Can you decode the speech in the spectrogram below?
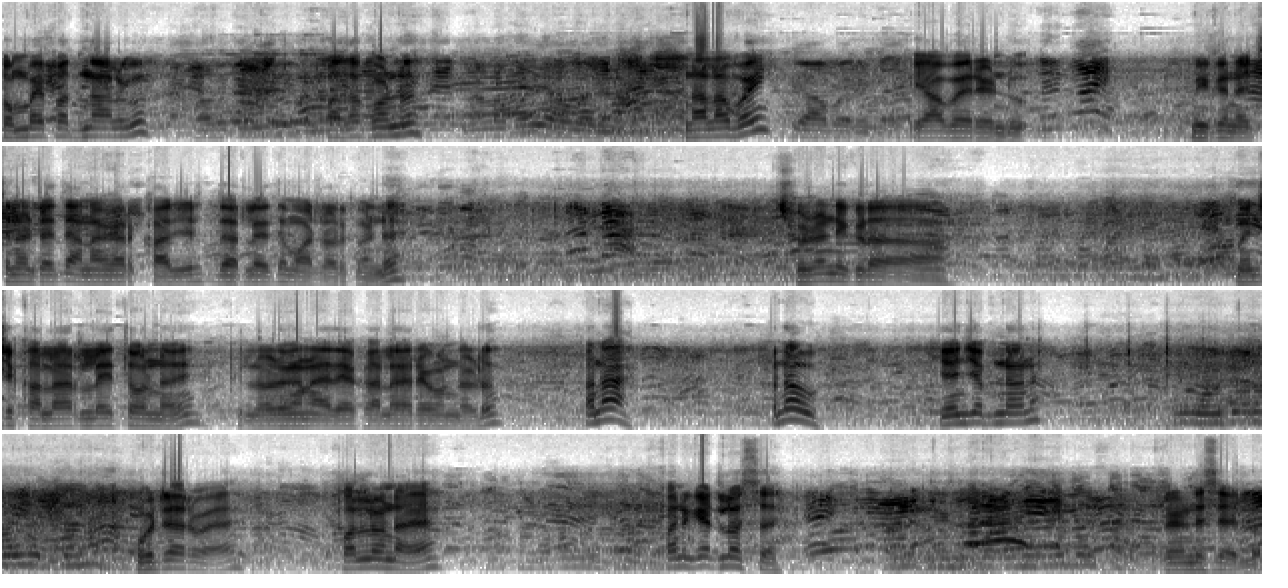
తొంభై పద్నాలుగు పదకొండు నలభై యాభై రెండు. మీకు నచ్చినట్టయితే అన్నగారికి కాల్ చేసి ధరలు అయితే మాట్లాడుకోండి. చూడండి ఇక్కడ మంచి కలర్లు అయితే ఉన్నాయి. పిల్లడు కానీ అదే కలరే ఉన్నాడు. అన్నా చెప్పినావు? ఏం చెప్పినాను ఒకటి అరవై పళ్ళు ఉన్నాయా? పనికి ఎట్లా వస్తాయి? రెండు సైడ్లు.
